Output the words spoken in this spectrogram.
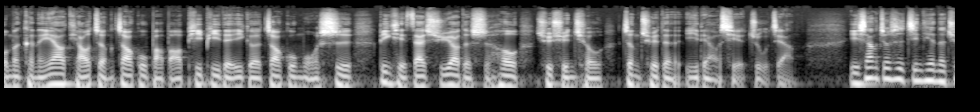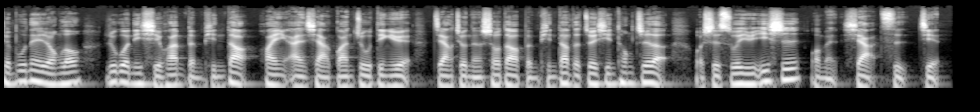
我们可能要调整照顾宝宝屁屁的一个照顾模式，并且在需要的时候去寻求正确的医疗协助，这样。以上就是今天的全部内容喽。如果你喜欢本频道，欢迎按下关注订阅，这样就能收到本频道的最新通知了。我是苏玉医师，我们下次见。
